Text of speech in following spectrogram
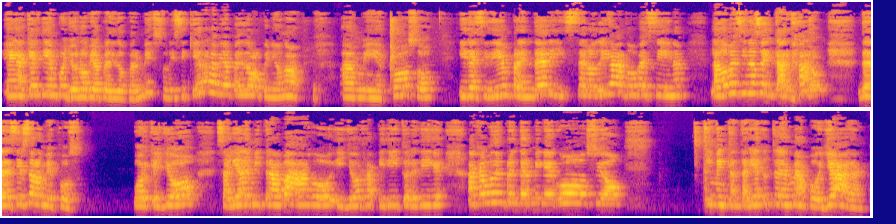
en aquel tiempo yo no había pedido permiso, ni siquiera le había pedido la opinión a, a mi esposo y decidí emprender y se lo diga a dos vecinas. Las dos vecinas se encargaron de decírselo a mi esposo, porque yo salía de mi trabajo y yo rapidito le dije, acabo de emprender mi negocio y me encantaría que ustedes me apoyaran.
